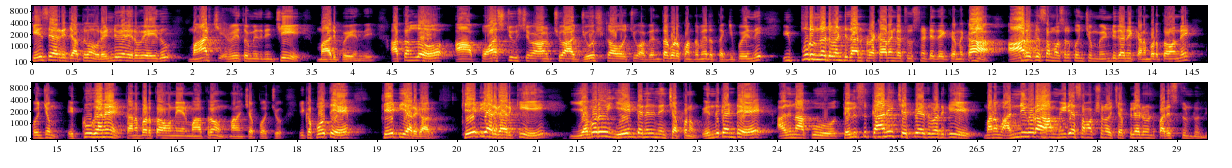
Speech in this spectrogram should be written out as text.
కేసీఆర్ గారి జాతకం రెండు వేల ఇరవై ఐదు మార్చి ఇరవై తొమ్మిది నుంచి మారిపోయింది. అతనిలో ఆ పాజిటివ్ కావచ్చు ఆ జోష్ కావచ్చు అవంతా కూడా కొంతమేర తగ్గిపోయింది. ఇప్పుడున్నటువంటి దాని ప్రకారంగా చూసినట్టయితే కనుక ఆరోగ్య సమస్యలు కొంచెం మెండుగానే కనబడతా ఉన్నాయి. కొంచెం ఎక్కువగానే కనబడతా ఉన్నాయని మాత్రం మనం చెప్పొచ్చు. ఇకపోతే కేటీఆర్ గారు. కేటీఆర్ గారికి ఎవరు ఏంటి అనేది నేను చెప్పను. ఎందుకంటే అది నాకు తెలుసు కానీ చెప్పేటివాటికి మనం అన్ని కూడా మీడియా సమక్షంలో చెప్పలేటువంటి పరిస్థితి ఉంటుంది.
